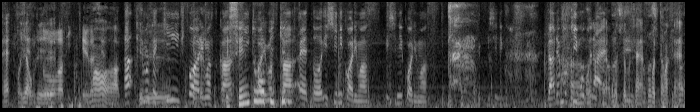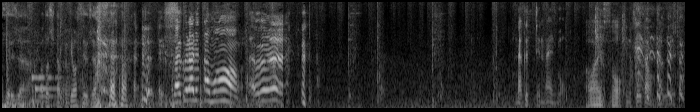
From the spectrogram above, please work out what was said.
え、いや、俺、戦闘はピッケルが今強い。はあ、すみません、キー1個ありますか？え戦闘キー1個ありますピッケル？かえっ、と、石2個あります。石2個あります。石2個。誰もキー持ってない。私、持ってません持ってません私買ってきますよ、じゃあ。私買ってきますよ、じゃあ。殴られたもん。う殴ってないもん。かわいそう。気のせいだもん、殴れたの。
